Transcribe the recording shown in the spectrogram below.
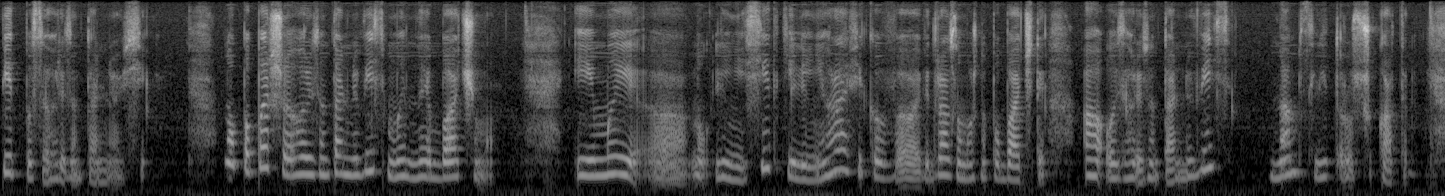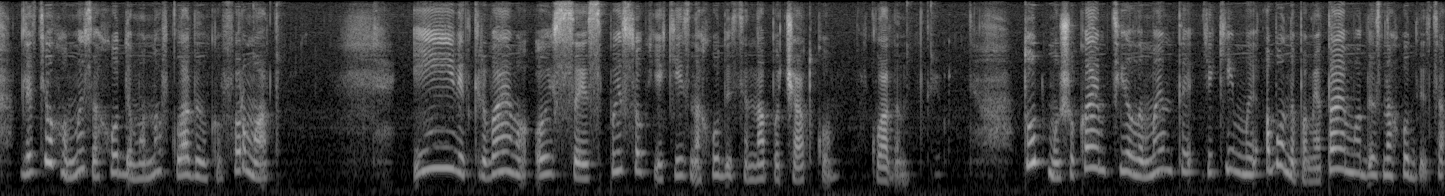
підписи горизонтальної осі. Ну, по-перше, горизонтальну вісь ми не бачимо. І ми е, ну, лінії сітки, лінії графіків е, відразу можна побачити, а ось горизонтальну вісь нам слід розшукати. Для цього ми заходимо на вкладинку Формат і відкриваємо ось цей список, який знаходиться на початку вкладинки. Тут ми шукаємо ті елементи, які ми або не пам'ятаємо, де знаходяться,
